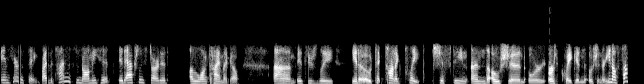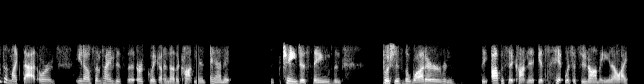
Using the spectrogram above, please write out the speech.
And here's the thing by the time the tsunami hit, it actually started a long time ago. um, it's usually you know tectonic plates shifting in the ocean or earthquake in the ocean or you know something like that. Or you know sometimes it's the earthquake on another continent and it changes things and pushes the water and the opposite continent gets hit with a tsunami you know. I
